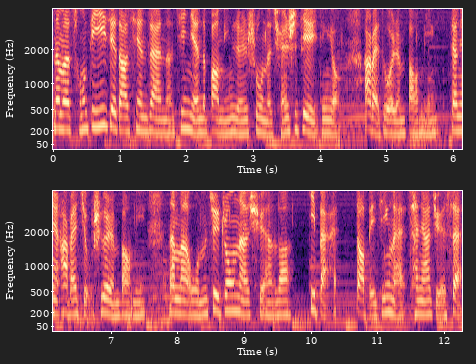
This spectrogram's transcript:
那么从第一届到现在呢，今年的报名人数呢，全世界已经有二百多人报名，将近二百九十个人报名。那么我们最终呢，选了一百。到北京来参加决赛，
